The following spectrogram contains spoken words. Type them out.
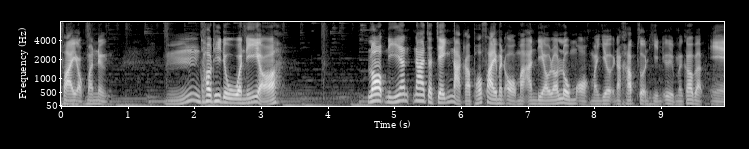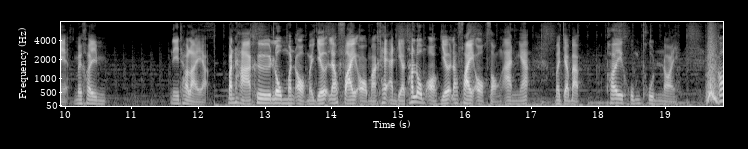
ไฟออกมา1อืมเท่าที่ดูวันนี้เหรอ รอบนี้น่าจะเจ๊งหนักอะเพราะไฟมันออกมาอันเดียวแล้วลมออกมาเยอะนะครับ ส่วนหินอื่นมันก็แบบเออไม่ค่อยนี่เท่าไหร่อะปัญหาคือลมมันออกมาเยอะแล้วไฟออกมาแค่อันเดียว ถ้าลมออกเยอะแล้วไฟออก 2 อันเงี้ย มันจะแบบค่อยคุ้มทุนหน่อย ก็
